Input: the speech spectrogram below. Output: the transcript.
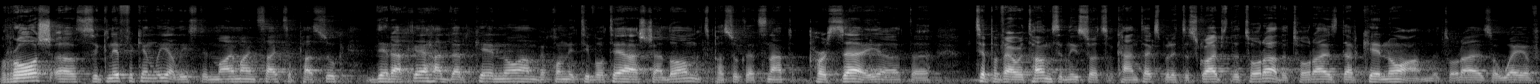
Rosh, uh, significantly, at least in my mind, cites a pasuk, Deracheha darke noam v'chol shalom. It's a pasuk that's not per se uh, the tip of our tongues in these sorts of contexts, but it describes the Torah. The Torah is darke noam. The Torah is a way of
